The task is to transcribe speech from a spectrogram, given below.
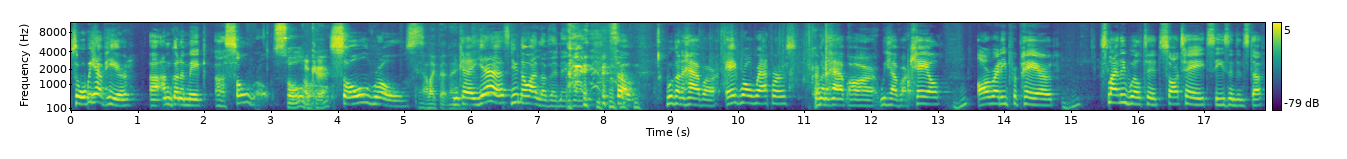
So what we have here, uh, I'm gonna make uh, soul rolls. Soul. Okay. Soul rolls. Yeah, I like that name. Okay, yes, you know I love that name. honey. so we're gonna have our egg roll wrappers. We're gonna have our we have our kale already prepared, slightly wilted, sautéed, seasoned and stuff.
